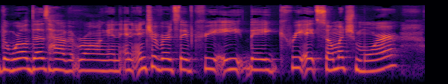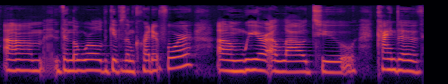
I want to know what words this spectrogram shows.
the world does have it wrong, and, and introverts they've create they create so much more um, than the world gives them credit for. Um, we are allowed to kind of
